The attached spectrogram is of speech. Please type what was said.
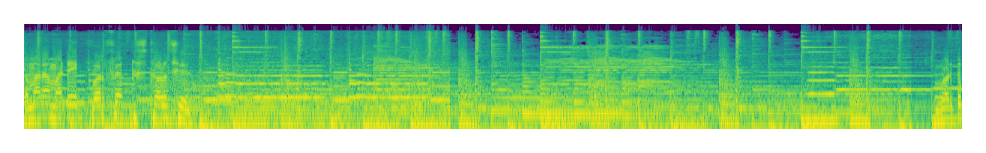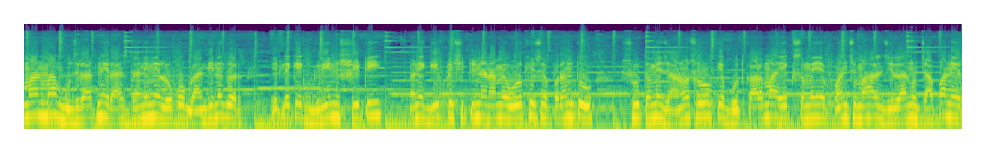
તમારા માટે એક પરફેક્ટ સ્થળ છે. વર્તમાનમાં ગુજરાતની રાજધાનીને લોકો ગાંધીનગર એટલે કે ગ્રીન સિટી અને ગિફ્ટ સિટીના નામે ઓળખે છે. પરંતુ શું તમે જાણો છો કે ભૂતકાળમાં એક સમયે પંચમહાલ જિલ્લાનું ચાંપાનેર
